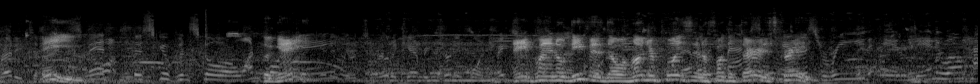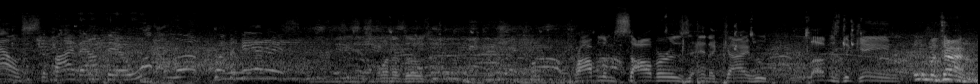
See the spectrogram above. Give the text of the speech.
already today. Hey, Smith, the scoop and score. One Good point game. Really can't return any point. Pacers they ain't playing no defense though. 100 points in the fucking third is Maxey, crazy. Harris, Reed and Danuel House. The five out there. What a look from Harris. is one of those problem solvers and a guy who loves the game. Look at McConnell.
